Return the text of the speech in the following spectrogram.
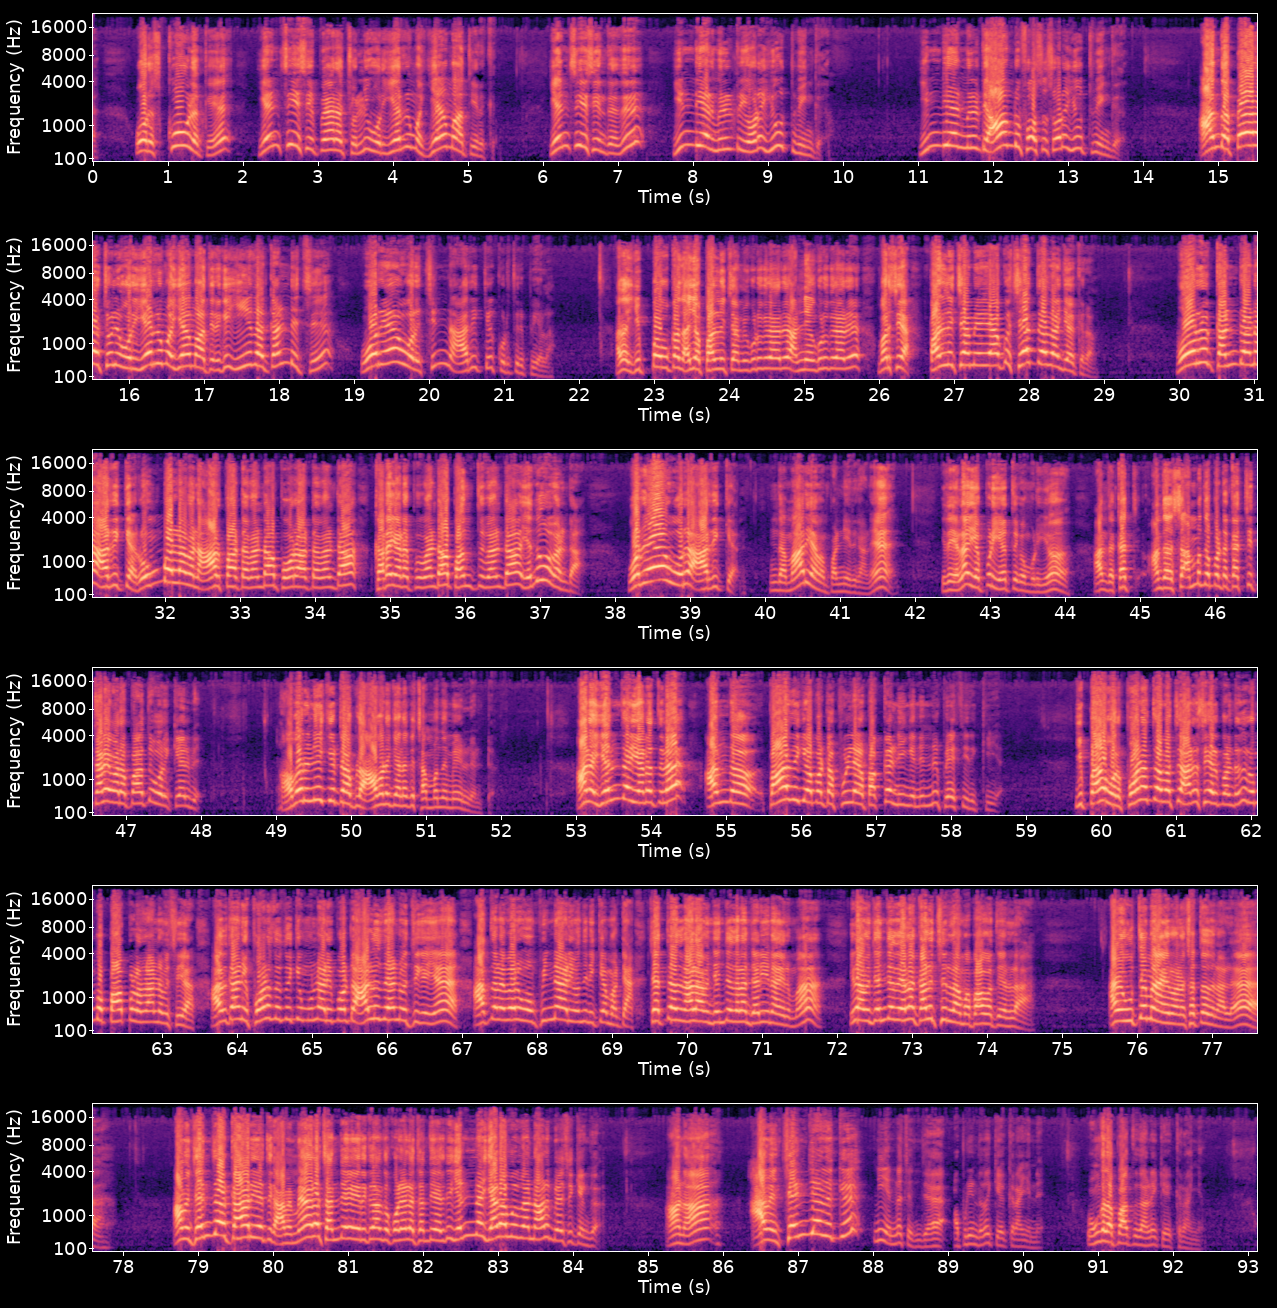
ஒரு ஸ்கூலுக்கு என்சிசி பேரை சொல்லி ஒரு எருமை ஏமாத்தியிருக்கு. என்சிசின்றது Indian மிலிட்ரியோட youth wing Indian military armed ஃபோர்ஸஸோட youth wing அந்த பேரை சொல்லி ஒரு எருமை ஏமாத்திருக்கு. இதை கண்டிச்சு ஒரே ஒரு சின்ன அறிக்கை கொடுத்துருப்பீங்களா. அதான் இப்போ உட்காந்து ஐயா பழனிசாமி கொடுக்குறாரு அண்ணன் கொடுக்குறாரு வரிசையா. பழனிசாமி ஐயாவுக்கும் சேர்த்தே தான் கேட்குறான். ஒரு கண்டன அறிக்கை ரொம்பலாம் வேண்டாம் ஆர்ப்பாட்டம் வேண்டாம் போராட்டம் வேண்டாம் கடையடைப்பு வேண்டாம் பந்து வேண்டாம் எதுவும் வேண்டாம். ஒரே ஒரு அறிக்கை. இந்த மாதிரி அவன் பண்ணியிருக்கானே. இதையெல்லாம் எப்படி ஏற்றுக்க முடியும்? அந்த கட்சி அந்த சம்மந்தப்பட்ட கட்சி தலைவரை பார்த்து ஒரு கேள்வி. அவர் நீக்கிட்டாப்புல அவனுக்கு எனக்கு சம்மந்தமே இல்லைன்ட்டு. ஆனால் எந்த இடத்துல அந்த பாதிக்கப்பட்ட பிள்ளைய பக்கம் நீங்கள் நின்று பேசியிருக்கீங்க? இப்போ ஒரு பணத்தை வச்சு அரசியல் பண்ணுறது ரொம்ப பாப்புலரான விஷயம். அதுக்காக நீ பணத்தை தூக்கி முன்னாடி போட்டு அழுதேன்னு வச்சுக்கைய அத்தனை பேரும் உன் பின்னாடி வந்து நிற்க மாட்டான். செத்ததுனால அவன் செஞ்சதெல்லாம் சரியினாயிருமா இல்லை அவன் செஞ்சதையெல்லாம் கழிச்சிடலாமா பாவத்தை எல்லாம்? அவன் உத்தம ஆயிடுவான செத்ததுனால. அவன் செஞ்ச காரியத்துக்கு அவன் மேலே சந்தேகம் இருக்குது அந்த கொலையில் சந்தேகம் இருக்குது என்ன இளவு வேணாலும் பேசிக்கங்க. ஆனால் அவன் செஞ்சதுக்கு நீ என்ன செஞ்ச அப்படின்றத கேட்குறாங்க என்ன. உங்களை பார்த்து தானே கேட்குறாங்க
